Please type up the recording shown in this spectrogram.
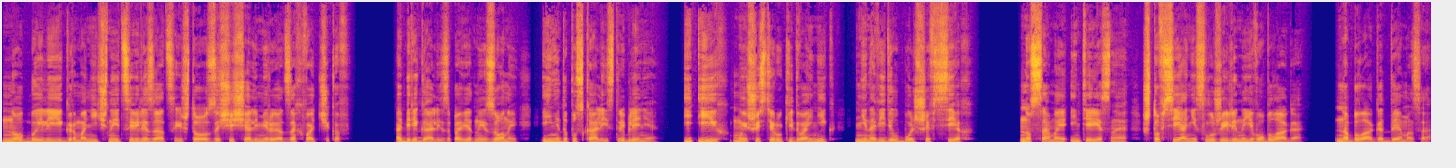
но были и гармоничные цивилизации, что защищали миры от захватчиков. Оберегали заповедные зоны и не допускали истребления. И их мой шестирукий двойник ненавидел больше всех. Но самое интересное, что все они служили на его благо, на благо Демоза.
